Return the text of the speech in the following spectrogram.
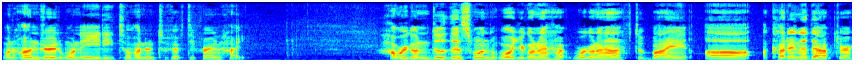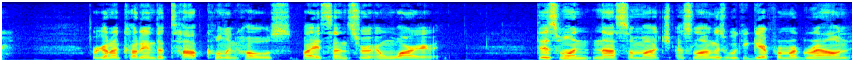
100 180 200 250 Fahrenheit how we're going to do this one? Well, you're gonna we're gonna have to buy uh, a cut-in adapter. We're gonna cut in the top coolant hose, buy a sensor, and wire it. This one, not so much. As long as we could get from our ground,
